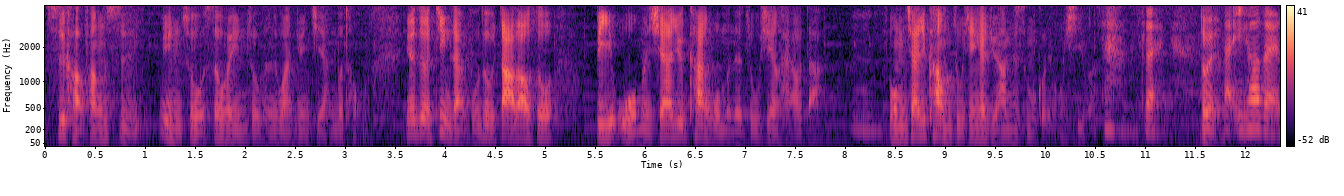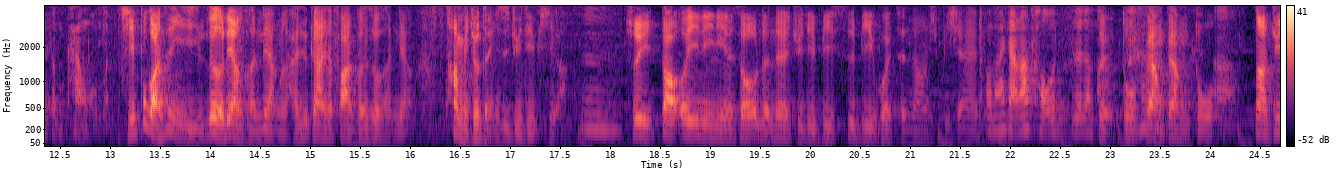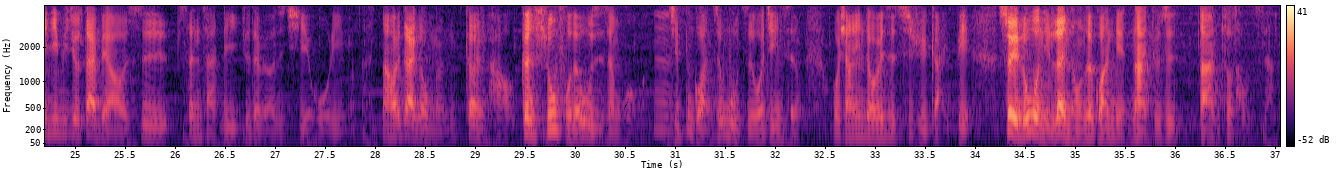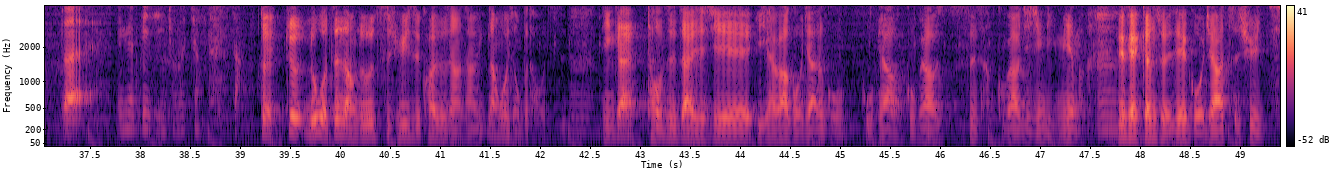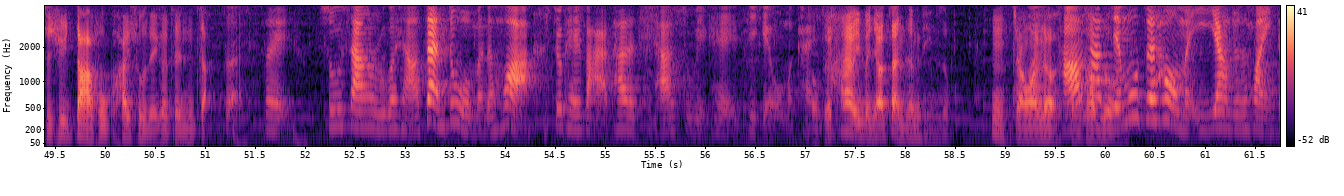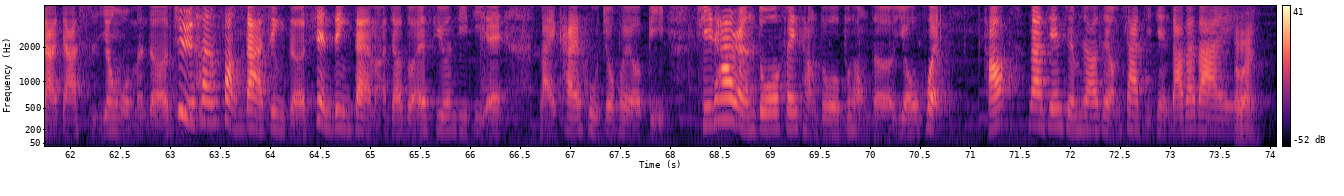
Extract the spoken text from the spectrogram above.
思考方式、运作、社会运作可能是完全截然不同的，因为这个进展幅度大到说。比我们现在去看我们的祖先还要大，嗯，我们现在去看我们祖先，应该觉得他们是什么鬼东西吧？对。对，那以后的人怎么看我们？其实不管是以热量衡量了，还是刚才的发展分数衡量，他们也就等于是 GDP 了。嗯，所以到二一零年的时候，人类的 GDP 势必会成长比现在。我们还讲到投资了嘛？对，多非常非常多。嗯、那 GDP 就代表是生产力，就代表是企业获利嘛。那会带给我们更好、更舒服的物质生活嘛。嗯、其实不管是物质或精神，我相信都会是持续改变。所以如果你认同这观点，那你就是当然做投资啊。对。因为毕竟就会降成长。对，就如果增长速度持续一直快速增长上去，那为什么不投资？嗯、你应该投资在这些已开发国家的股股票、股票市场、股票基金里面嘛，嗯、就可以跟随这些国家持续持续大幅快速的一个增长。对，所以书商如果想要赞助我们的话，就可以把他的其他书也可以寄给我们看一下。哦，对，还有一本叫《战争凭什么》。嗯，讲完了。好，那节目最后我们一样就是欢迎大家使用我们的巨亨放大镜的限定代码，叫做 FUNDDA 来开户，就会有比其他人多非常多不同的优惠。好，那今天节目就到这里，我们下集见，大家拜拜。拜拜。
